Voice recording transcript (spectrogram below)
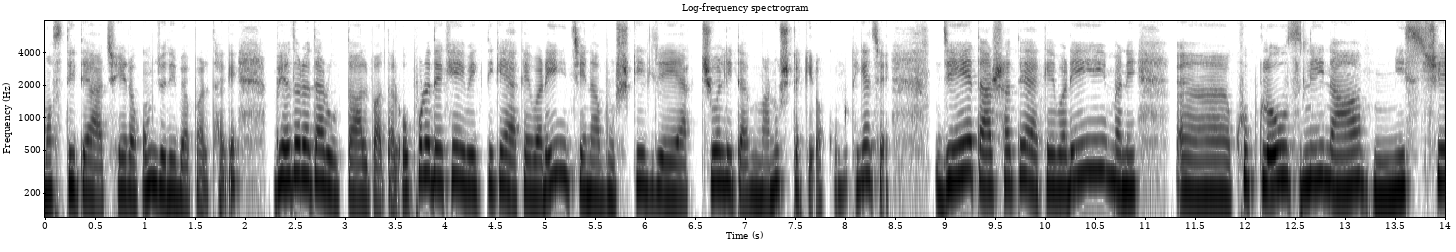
মস্তিতে আছে এরকম যদি ব্যাপার থাকে। ভেতরে তার উত্তাল পাতাল। ওপরে দেখে এই ব্যক্তিকে একেবারেই চেনা মুশকিল যে অ্যাকচুয়ালিটা মানুষটা কীরকম, ঠিক আছে? যে তার সাথে একেবারেই মানে খুব ক্লোজলি না মিশছে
